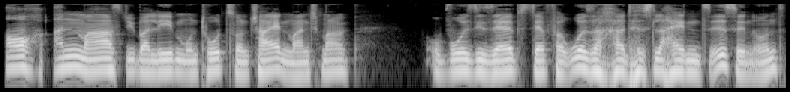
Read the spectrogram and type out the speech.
auch anmaßt, über Leben und Tod zu entscheiden manchmal, obwohl sie selbst der Verursacher des Leidens ist in uns.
